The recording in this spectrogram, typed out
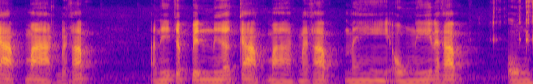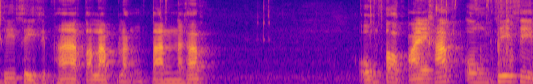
กาบหมากนะครับ อันนี้จะเป็นเนื้อกาบหมากนะครับนี่องค์นี้นะครับ องค์ที่ 45 ตลับหลังตันนะครับ องค์ต่อไปครับ องค์ที่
